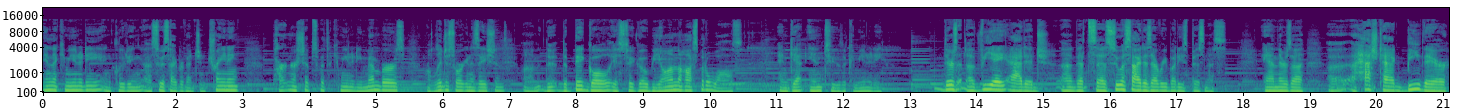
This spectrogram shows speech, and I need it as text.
in the community, including uh, suicide prevention training, partnerships with community members, religious organizations. Um, the, the big goal is to go beyond the hospital walls and get into the community. There's a VA adage uh, that says suicide is everybody's business. And there's a, a, a hashtag be there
